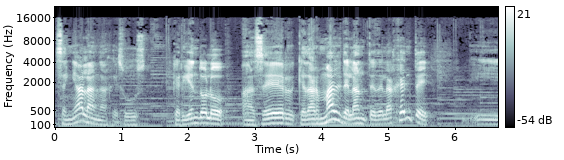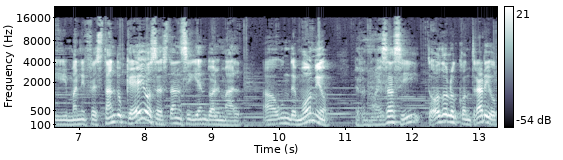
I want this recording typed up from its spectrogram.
señalan a Jesús, queriéndolo hacer quedar mal delante de la gente y manifestando que ellos están siguiendo al mal, a un demonio pero no es así, todo lo contrario.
